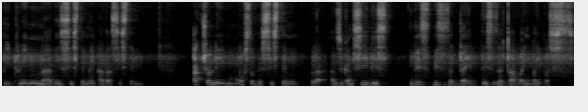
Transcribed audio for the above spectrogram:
between uh, this system and other system. Actually, most of the system, as you can see, this this this is a this is a turbine bypass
